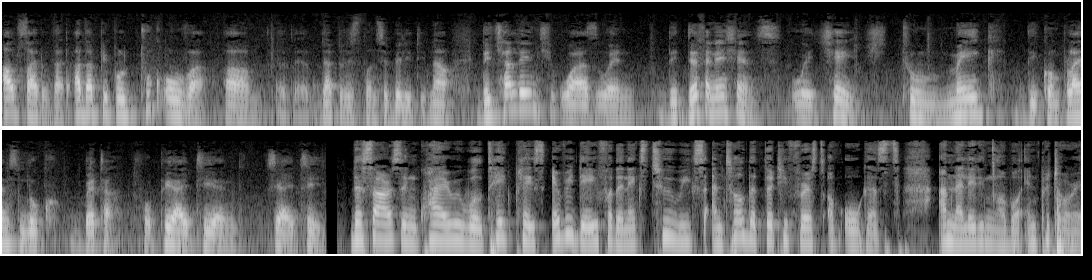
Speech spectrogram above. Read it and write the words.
outside of that. Other people took over um, that responsibility. Now, the challenge was when the definitions were changed to make the compliance look better for PIT and CIT. The SARS inquiry will take place every day for the next two weeks until the 31st of August. I'm Naledi Ngobo in Pretoria.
